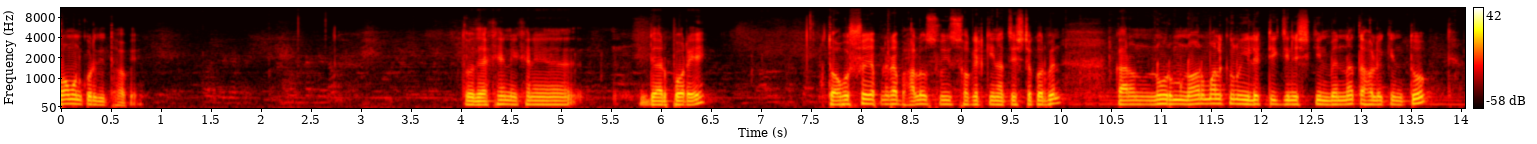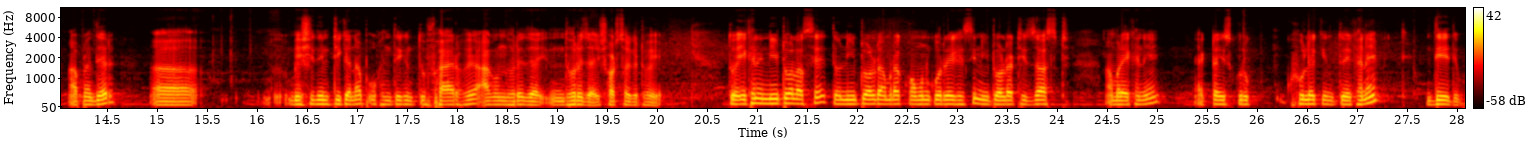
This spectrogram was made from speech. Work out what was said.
কমন করে দিতে হবে। তো দেখেন এখানে দেওয়ার পরে, তো অবশ্যই আপনারা ভালো সুইচ সকেট কেনার চেষ্টা করবেন, কারণ নর্মাল কোনো ইলেকট্রিক জিনিস কিনবেন না, তাহলে কিন্তু আপনাদের বেশি দিন টিকে না, ওখান থেকে কিন্তু ফায়ার হয়ে আগুন ধরে যায় ধরে যায় শর্ট সার্কিট হয়ে। তো এখানে নিউট্রাল আছে, তো নিউট্রালটা আমরা কমন করে রেখেছি নিউট্রালটা ঠিক জাস্ট আমরা এখানে একটা স্ক্রু খুলে কিন্তু এখানে দিয়ে দেব।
